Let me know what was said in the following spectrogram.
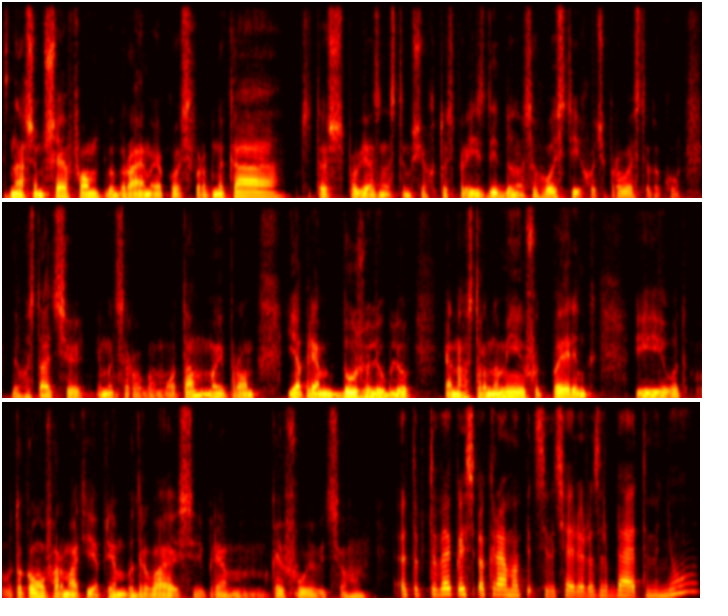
з нашим шефом, вибираємо якогось виробника. Це теж пов'язано з тим, що хтось приїздить до нас у гості і хоче провести таку дегустацію, і ми це робимо. От там ми про я прям дуже люблю еногастрономію, фудперінг, і от у такому форматі я прям видриваюся і прям кайфую від цього. Тобто ви якось окремо під ці вечері розробляєте меню,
